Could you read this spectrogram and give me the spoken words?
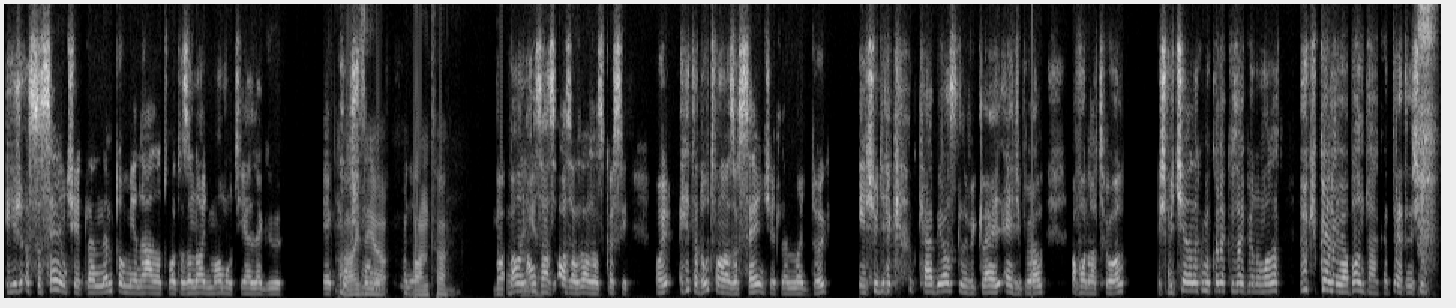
és az a szerencsétlen, nem tudom milyen állat volt, az a nagy mamut jellegű ilyen a, a bantha. Ban, az az, az, az, az, az, köszi. Hogy, érted, ott van az a szerencsétlen nagy dög, és ugye kb. azt lövik le egyből a vonatról, és mit csinálnak, amikor legközelebb jön a vonat? Rakjuk elő a bandákat, tehát, és így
